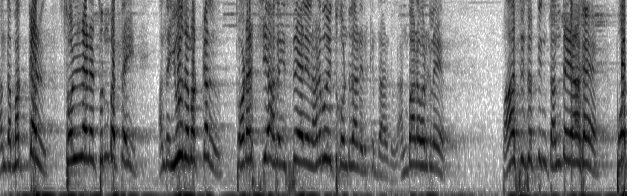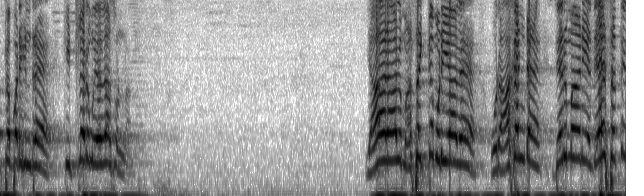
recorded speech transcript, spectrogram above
அந்த மக்கள் சொல்லென துன்பத்தை அந்த யூத மக்கள் தொடர்ச்சியாக இஸ்ரேலில் அனுபவித்துக் கொண்டுதான் இருக்கின்றார்கள். அன்பானவர்களே பாசிசத்தின் தந்தையாக போற்றப்படுகின்ற ஹிட்லரும் இதைதான் சொன்னான் யாராலும் அசைக்க முடியாத ஒரு அகண்ட ஜெர்மானிய தேசத்தை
